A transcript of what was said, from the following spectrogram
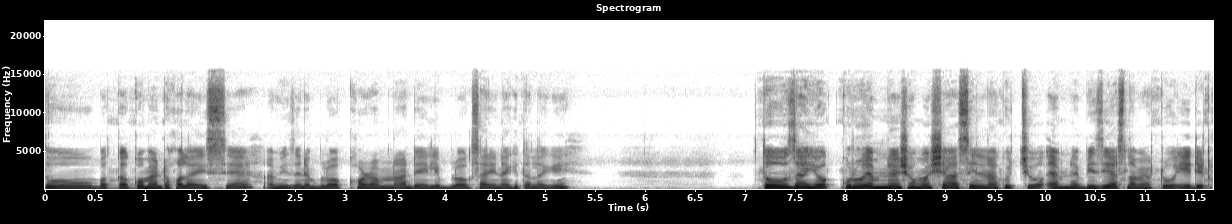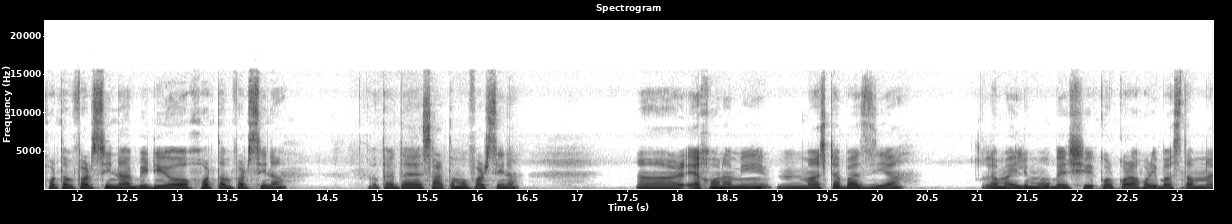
তো বাক্কা কমেন্ট খোলা আইসে আমি যেনে ব্লগ করাম না ডেইলি ব্লগ সারি না কিতা লাগি। তো যাই হোক, কোনো এমনি সমস্যা আসিল না কিছু এমনি বিজি আসলাম একটু এডিট করতাম পারছি না ভিডিও করতাম পারছি না ওটার দায় সারতামও পারছি না। আর এখন আমি মাছটা বাজিয়া লামাইলিমু বেশি কড়কড়া করে বাঁচতাম না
